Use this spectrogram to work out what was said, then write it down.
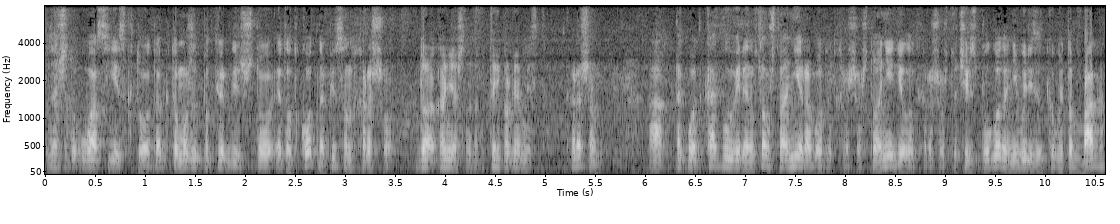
Значит, у вас есть кто-то, кто может подтвердить, что этот код написан хорошо. Да, конечно, три программиста. Хорошо. А, так вот, как вы уверены в том, что они работают хорошо, что они делают хорошо, что через полгода не вылезет какой-то баг,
